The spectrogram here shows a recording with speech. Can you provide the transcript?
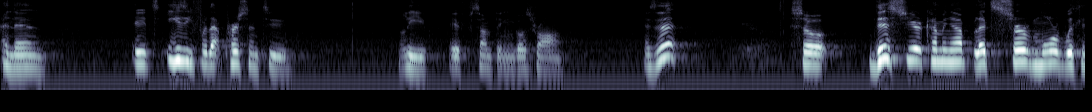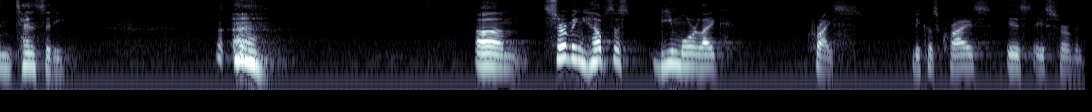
and then it's easy for that person to leave if something goes wrong. Isn't it? So, this year coming up, let's serve more with intensity. um, serving helps us be more like Christ because Christ is a servant.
